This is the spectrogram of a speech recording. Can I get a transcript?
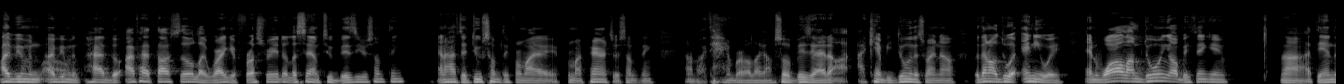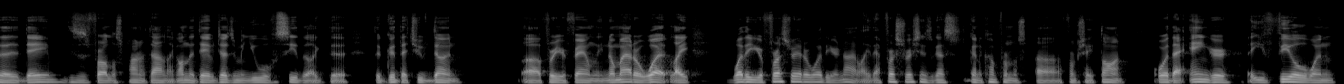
I've even I've even had the, I've had thoughts though like where I get frustrated. Let's say I'm too busy or something, and I have to do something for my for my parents or something. And I'm like, damn, bro, like I'm so busy. I don't I can't be doing this right now. But then I'll do it anyway. And while I'm doing, I'll be thinking, nah. At the end of the day, this is for Allah Subhanahu wa Taala. Like on the day of judgment, you will see the like the the good that you've done uh, for your family, no matter what. Like whether you're frustrated or whether you're not. Like that frustration is gonna gonna come from uh from Shaitan or that anger that you feel when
